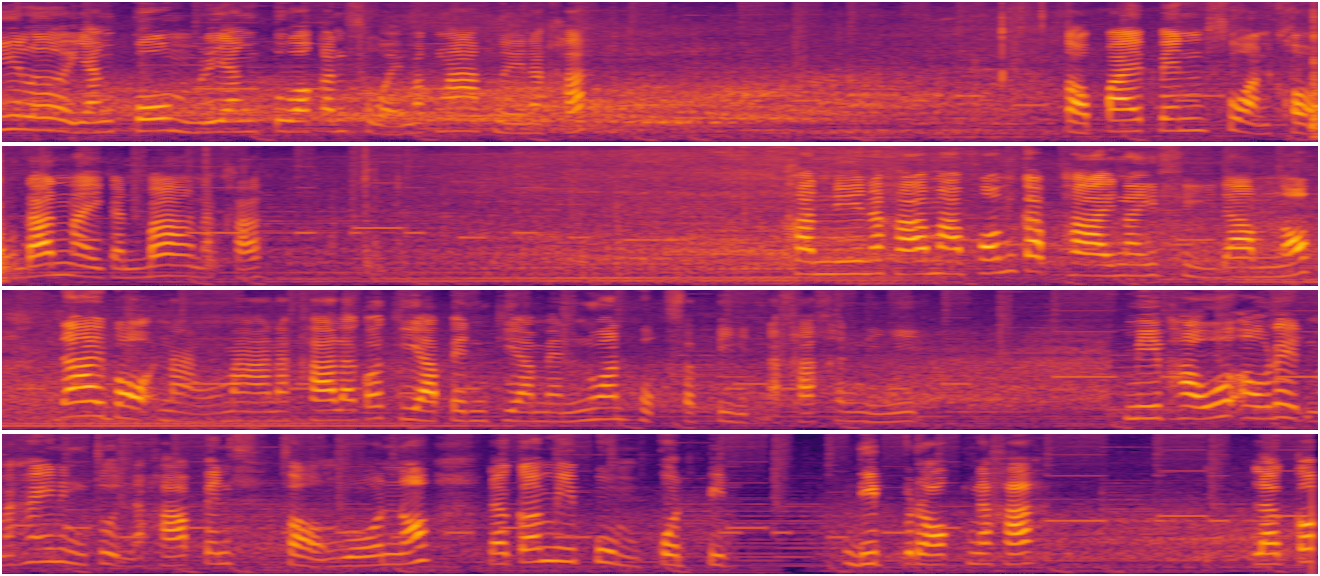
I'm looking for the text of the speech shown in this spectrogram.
นี่เลยยังกลมเรียงตัวกันสวยมากๆเลยนะคะ ต่อไปเป็นส่วนของด้านในกันบ้างนะคะคันนี้นะคะมาพร้อมกับภายในสีดำเนาะได้เบาะหนังมานะคะ แล้วก็เกียร์เป็นเกียร์แมนนวล 6 สปีดนะคะคันนี้มี power outlet มาให้ 1 จุดนะคะ เป็น 2 โวลต์เนาะแล้วก็มีปุ่มกดปิดดิฟล็อกนะคะ แล้วก็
